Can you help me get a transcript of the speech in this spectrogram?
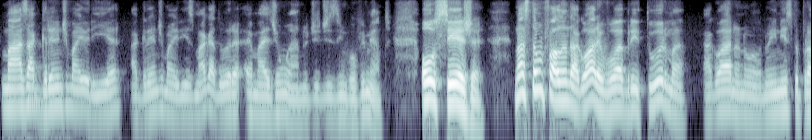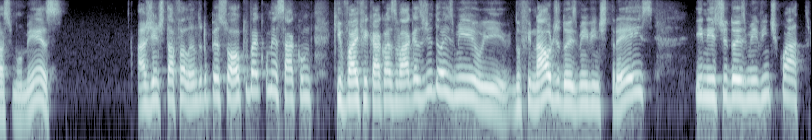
mas a grande maioria, a grande maioria esmagadora, é mais de um ano de desenvolvimento. Ou seja, nós estamos falando agora, eu vou abrir turma agora no, no início do próximo mês. A gente está falando do pessoal que vai começar com, que vai ficar com as vagas de 2000 e do final de 2023, início de 2024.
